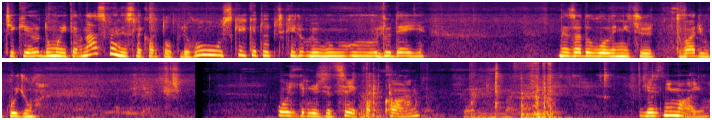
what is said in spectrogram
Тільки думаєте, в нас винесли картоплю? Гу, скільки тут людей незадоволені цією тварюкою. Ось, друзі, цей капкан. Я знімаю.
